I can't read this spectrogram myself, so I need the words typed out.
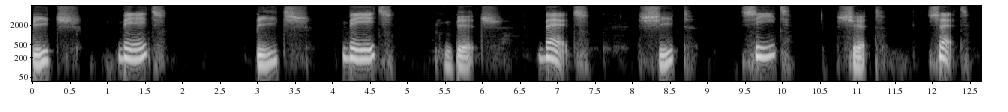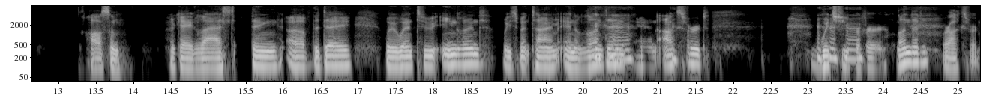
beach, Beach. beach, beach, bitch, bitch, sheet, sheet, shit. shit. Awesome. Okay, last thing of the day. We went to England. We spent time in London uh-huh. and Oxford. Which you uh-huh. prefer, London or Oxford?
